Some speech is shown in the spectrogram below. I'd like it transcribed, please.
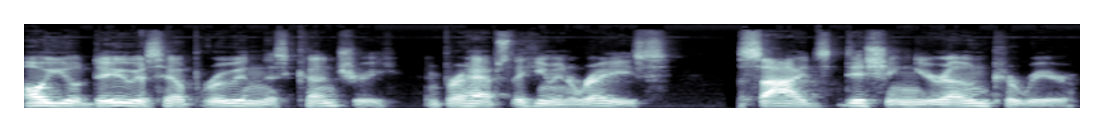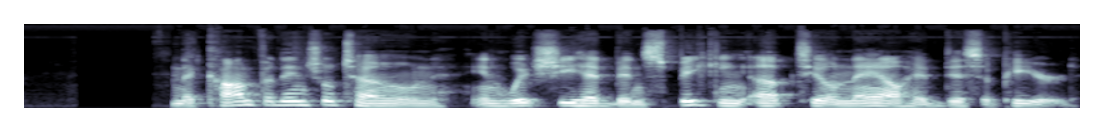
All you'll do is help ruin this country and perhaps the human race, besides dishing your own career. And the confidential tone in which she had been speaking up till now had disappeared,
